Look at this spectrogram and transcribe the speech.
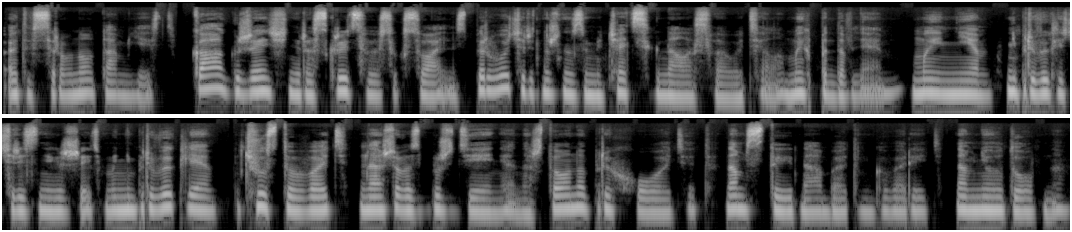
это все равно там есть. Как женщине раскрыть свою сексуальность? В первую очередь нужно замечать сигналы своего тела. Мы их подавляем. Мы не, не привыкли через них жить. Мы не привыкли чувствовать наше возбуждение, на что оно приходит. Нам стыдно об этом говорить. Нам неудобно.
